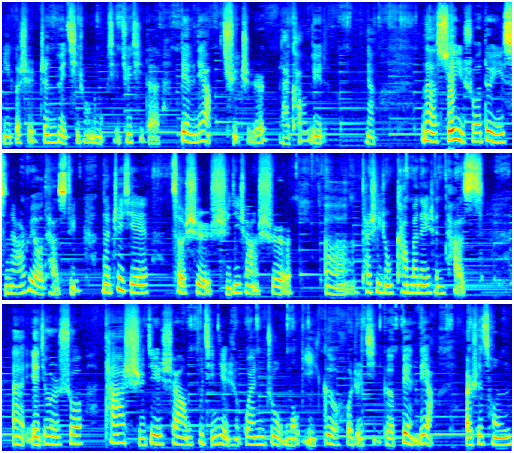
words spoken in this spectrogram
一个是针对其中的某些具体的变量取值来考虑的。那那所以说，对于 scenario testing，那这些测试实际上是，呃，它是一种 combination test，呃，也就是说。它实际上不仅仅是关注某一个或者几个变量，而是从，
